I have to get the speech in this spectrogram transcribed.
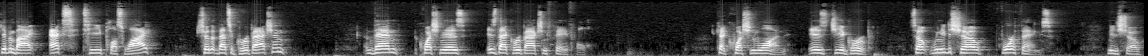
given by x, t plus y. Show that that's a group action. And then the question is, is that group action faithful? Okay, question one, is G a group? So we need to show four things. We need to show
